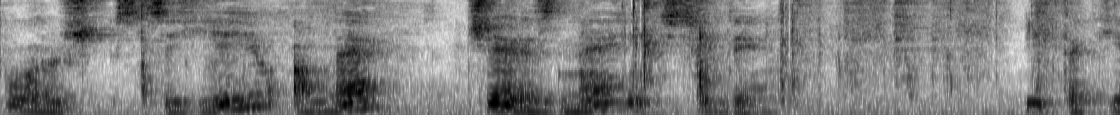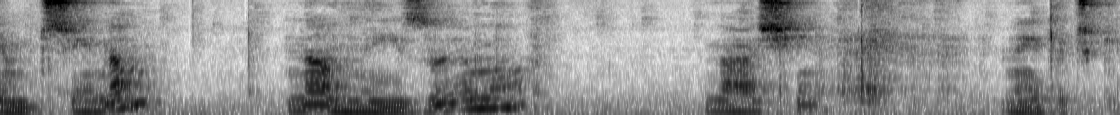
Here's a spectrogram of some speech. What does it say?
Поруч з цією, але через неї сюди. І таким чином нанизуємо наші ниточки.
